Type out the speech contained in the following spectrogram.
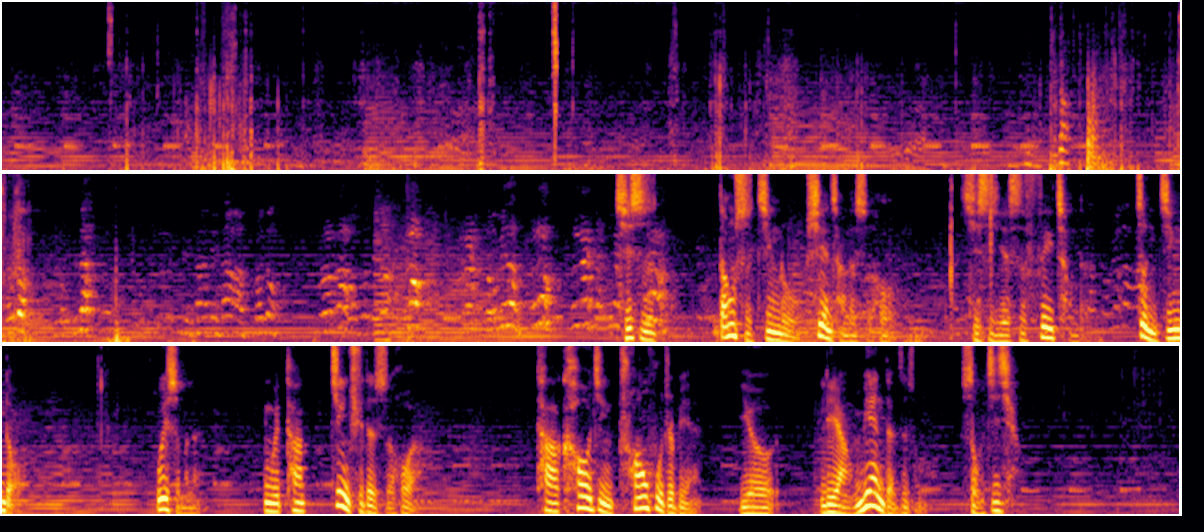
其实。当时进入现场的时候，其实也是非常的震惊的。为什么呢？因为他进去的时候啊，他靠近窗户这边有两面的这种手机墙。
